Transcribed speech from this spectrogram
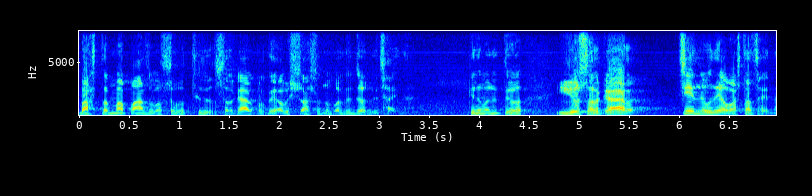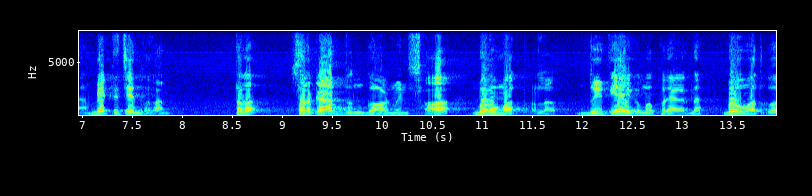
वास्तवमा पाँच वर्षको सरकारप्रति अविश्वास हुनुपर्ने जरुरी छैन। किनभने त्यो यो सरकार चेन्ज हुने अवस्था छैन। व्यक्ति चेन्ज होलान्। तर सरकार जुन गभर्मेन्ट छ बहुमत ल दुई तिहाईको म कुरा गरिनँ बहुमतको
